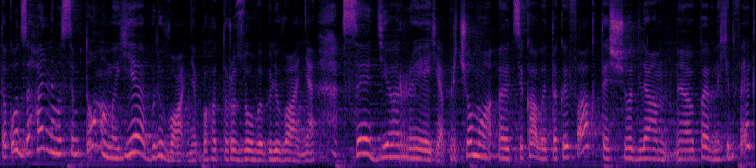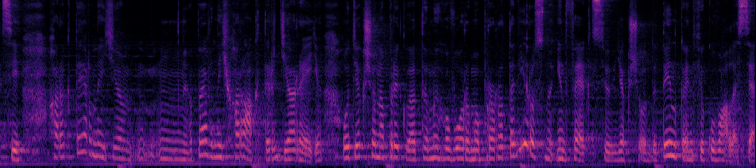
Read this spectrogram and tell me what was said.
Так от загальними симптомами є блювання, багаторазове блювання, це діарея. Причому е, цікавий такий факт, що для е, певних інфекцій характерний певний характер діареї. От якщо, наприклад, ми говоримо про ротавірусну інфекцію, якщо дитинка інфікувалася,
